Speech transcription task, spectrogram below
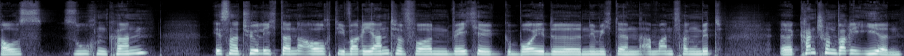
raussuchen kann, ist natürlich dann auch die Variante von welche Gebäude nehme ich denn am Anfang mit, äh, kann schon variieren.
